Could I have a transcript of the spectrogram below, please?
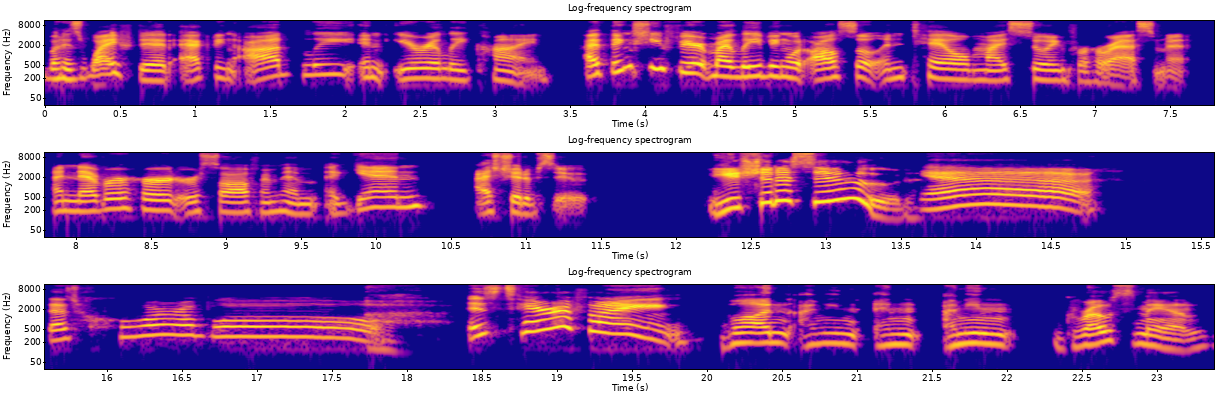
but his wife did, acting oddly and eerily kind. I think she feared my leaving would also entail my suing for harassment. I never heard or saw from him again. I should have sued. You should have sued. Yeah. That's horrible. It's terrifying. Well, and I mean, and I mean, gross man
